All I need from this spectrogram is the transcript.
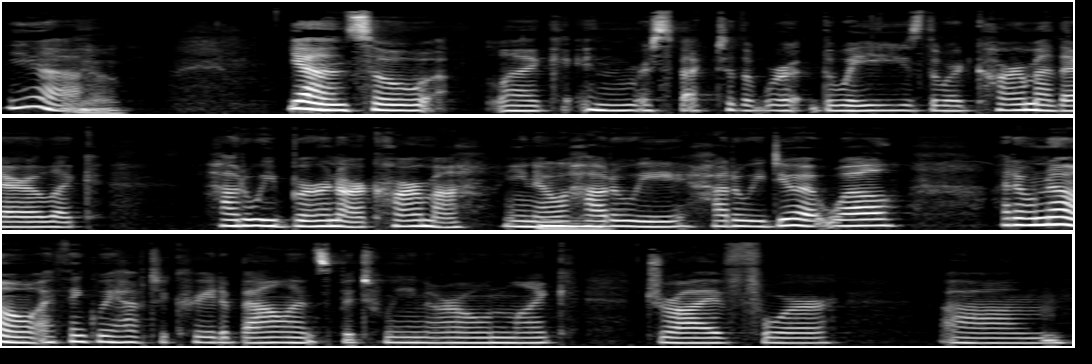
Yeah. Yeah. Yeah, and so like in respect to the word the way you use the word karma there, like how do we burn our karma? You know, how do we how do we do it? Well, I don't know. I think we have to create a balance between our own like drive for um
